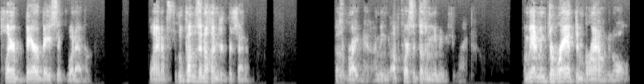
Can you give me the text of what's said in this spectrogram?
player bare basic, whatever. Lineups. Who comes in 100% of them as of right now? I mean, of course, it doesn't mean anything right now. I'm getting Durant and Brown and all of them.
